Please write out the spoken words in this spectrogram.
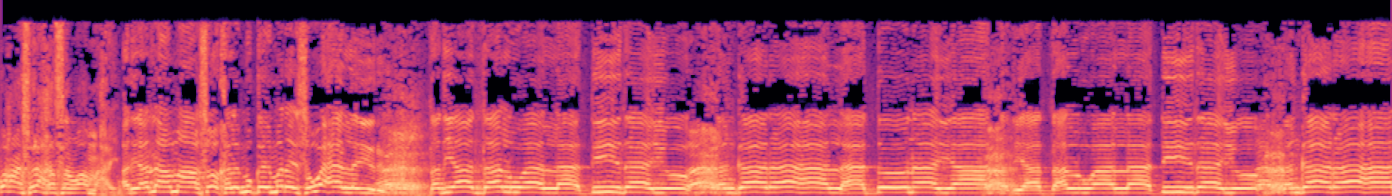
Waxaan sulax qasan waa maxay? Aryaadhaha mahaasoo kale mugay marayso waxaa la yidhi dadyaadal waa la diidayo dangaaraha la doonayaa. Dadyaadal waa la diidayo dangaaraha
